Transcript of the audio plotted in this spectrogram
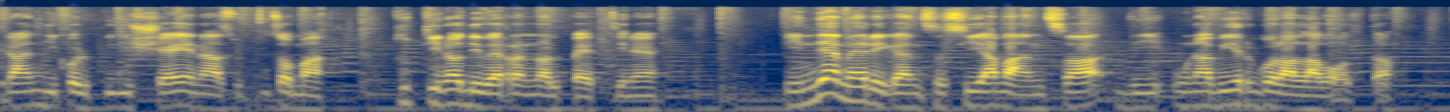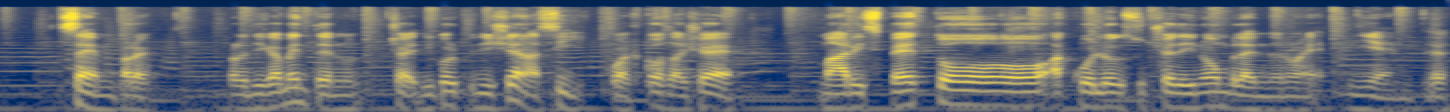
grandi colpi di scena, insomma tutti i nodi verranno al pettine. In The Americans si avanza di una virgola alla volta, sempre. Praticamente, cioè di colpi di scena sì, qualcosa c'è, ma rispetto a quello che succede in Homeland non è niente.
